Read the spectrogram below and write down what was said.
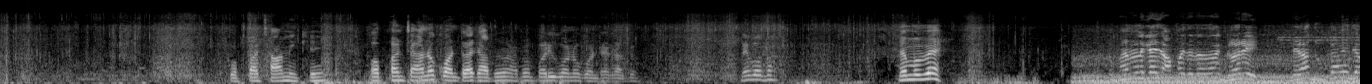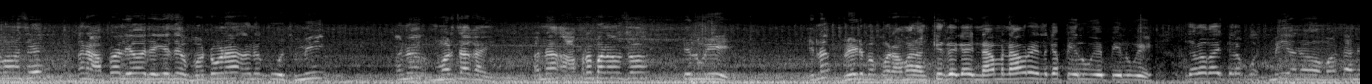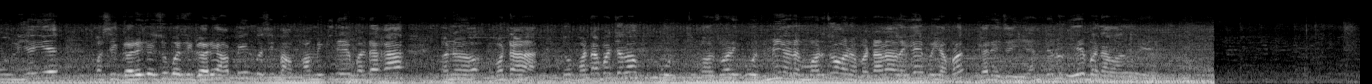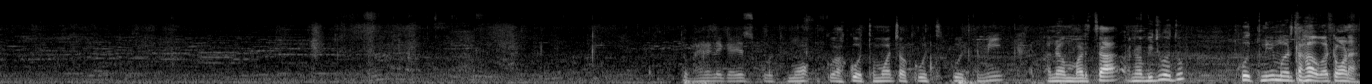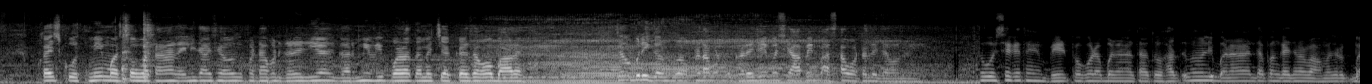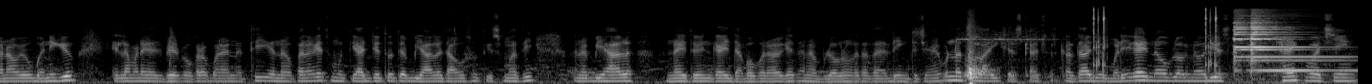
પપ્પા ચા મીખે. પપ્પાને ચાનો કોન્ટ્રાક્ટ આપ્યો. આપણે પડીકોનો કોન્ટ્રાક્ટ આપ્યો. ને પપ્પા? ને મમ્મી? તો ફાઇનલ ગાઈઝ આપણે જતા હતા ઘરે. પેલા દુકાને જવાના છે અને આપણે લેવા જઈએ છીએ વટોણા અને કોથમી અને મરચા ગાઈ અને આપણે બનાવશો પેલું એ. એટલે બ્રેડ પકોડા. અમારા અંકિતભાઈ કઈ નામ ના આવડે એટલે કે પેલું એ પેલું એ. ચલો ભાઈ ચલો કોથમી અને મરચાં એવું લઈ આવીએ પછી ઘરે જઈશું, પછી ઘરે આપીને, પછી બાફા મૂકી દઈએ બટાકા અને વટાણા. તો ફટાફટ ચલો સોરી કોથમી અને મરચો અને બટાણા લઈ આવીએ પછી આપણે ઘરે જઈએ. એમ પેલું એ બનાવવાનું છે. તો ફાઇનલી ગઈશ કોથમો કોથમો ચો કોથ કોથમી અને મરચા અને બીજું હતું કોથમી મરચા, હા, વટોણા. કઈશ કોથમી મરચો, વટાણા લઈ લીધા છે. હવે ફટાફટ ઘરે જઈએ. ગરમી એવી પડે, તમે ચેક કરી શકો બહાર. જબરી ગરમ ફટાફટ ઘરે જઈ પછી આપીને પાછા હોટલે જવાનું એવું હશે કે તમે બ્રેડ પકોડા બનાવતા હતા તો હાથ ફેમિલી બનાવતા હતા, પણ કાંઈ તમારા મામા થોડુંક બનાવો એવું બની ગયું. એટલા માટે કાંઈ બ્રેડ પકોડા બનાવ્યા નથી. અને પણ કાંઈ હું ત્યાં જતો, ત્યાં બિહાલ જ આવું છું ત્રીસમાંથી અને બિહાલ નહીં ધોઈને કાંઈ ધાબા પર આવી ગયા હતા અને બ્લોગનું કરતા હતા. એડિંગ છે પણ નતો લાઈક સબસ્ક્રાઈબ કરતા જો મળીએ કાંઈ નવો બ્લોગ નવો દિવસ. Thank watching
